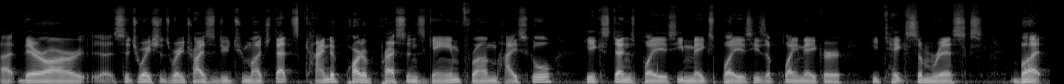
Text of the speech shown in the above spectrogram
uh, there are uh, situations where he tries to do too much. That's kind of part of Preston's game from high school. He extends plays, he makes plays, he's a playmaker, he takes some risks, but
